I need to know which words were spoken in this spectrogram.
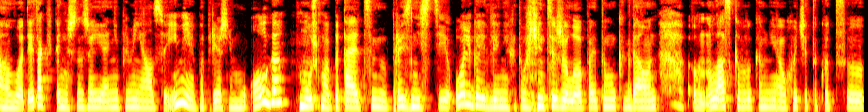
А, вот. И так, конечно же, я не поменяла свое имя, я по-прежнему Ольга. Муж мой пытается произнести Ольга, и для них это очень тяжело, поэтому, когда он, он ласково ко мне хочет так вот э,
